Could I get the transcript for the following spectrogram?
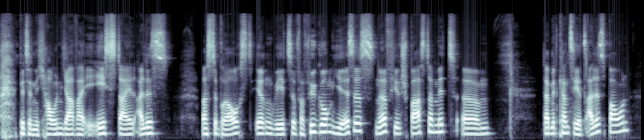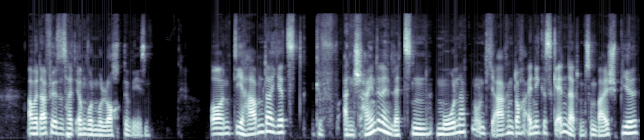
bitte nicht hauen, Java EE-Style, alles, was du brauchst, irgendwie zur Verfügung. Hier ist es, ne? Viel Spaß damit. Ähm, damit kannst du jetzt alles bauen, aber dafür ist es halt irgendwo ein Moloch gewesen. Und die haben da jetzt anscheinend in den letzten Monaten und Jahren doch einiges geändert. Und zum Beispiel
